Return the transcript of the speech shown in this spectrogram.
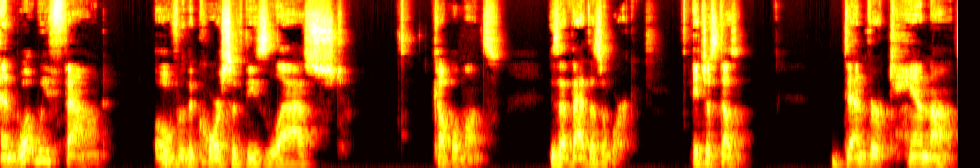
And what we've found over the course of these last couple months is that that doesn't work. It just doesn't. Denver cannot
